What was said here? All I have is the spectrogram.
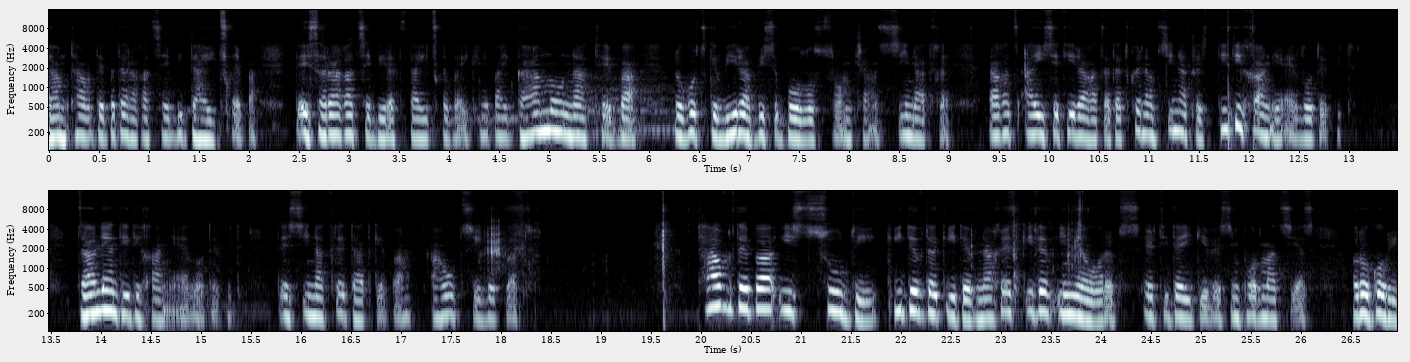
დამთავრდება და რაღაცეები დაიწყება. და ეს რაღაცები რაც დაიწყება იქნება აი გამონათება, როგორც გვირაბის ბოლოს რომ ჩანს სინათლე, რაღაც აი ესეთი რაღაცა და თქვენ ამ სინათლეს დიდი ხანია ელოდებით. ძალიან დიდი ხანია ელოდებით. ეს სინათლე დადგება აუცილებლად. თავდება ის ცუდი, კიდევ და კიდევ ნახეთ, კიდევ იმეორებს ერთი და იგივეს ინფორმაციას, როგორი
